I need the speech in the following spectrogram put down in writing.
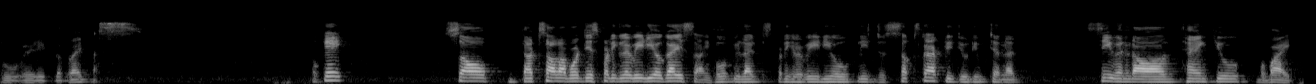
to edit the brightness. Okay, so that's all about this particular video, guys. I hope you like this particular video. Please just subscribe to YouTube channel. See you and all. Thank you. Bye bye.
